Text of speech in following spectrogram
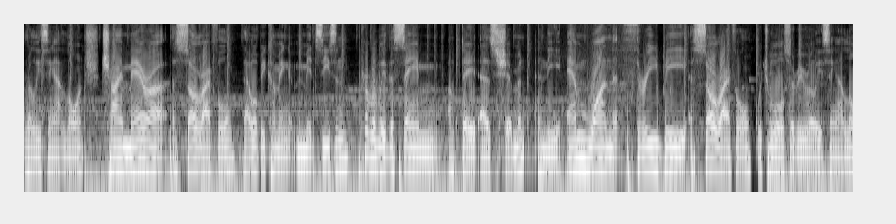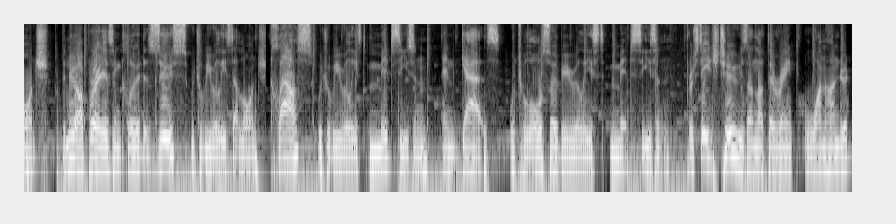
releasing at launch, Chimera Assault Rifle, that will be coming mid-season, probably the same update as shipment, and the M13B Assault Rifle, which will also be releasing at launch. The new operators include Zeus, which will be released at launch, Klaus, which will be released mid-season, and Gaz, which will also be released mid-season. Prestige 2 is unlocked at rank 100,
